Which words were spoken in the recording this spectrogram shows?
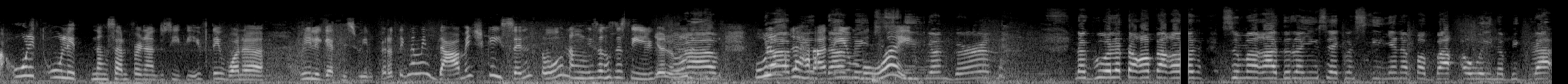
paulit-ulit ng San Fernando City if they wanna really get this win. Pero tignan mo yung damage kay Sento ng isang Cecilio. No? Grab, Kulang lahat yung buhay. Cecilion, girl. Nagulat ako parang sumarado lang yung second skill niya na pa-back away na bigla.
